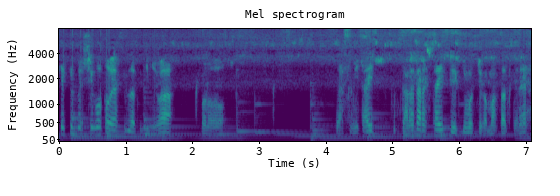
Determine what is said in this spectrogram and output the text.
結局仕事を休んだ時には、この、休みたい、ダラダラしたいっていう気持ちが勝ってね、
